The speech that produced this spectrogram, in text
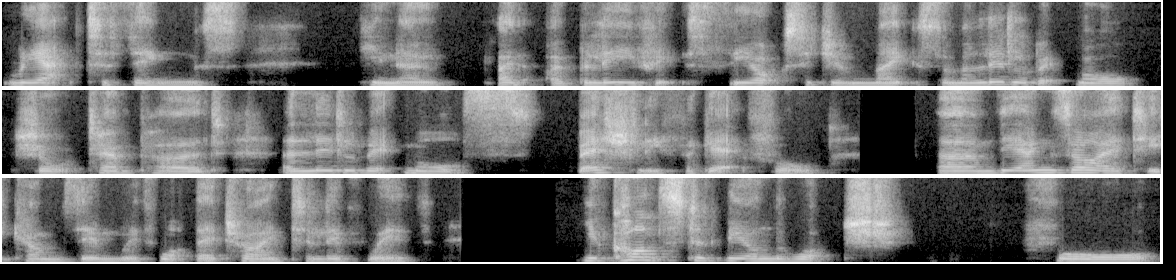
react to things. You know, I, I believe it's the oxygen makes them a little bit more short tempered, a little bit more especially forgetful. Um, the anxiety comes in with what they're trying to live with you're constantly on the watch for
